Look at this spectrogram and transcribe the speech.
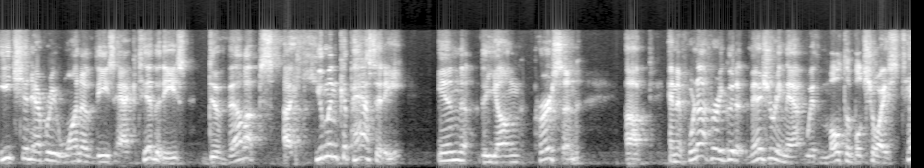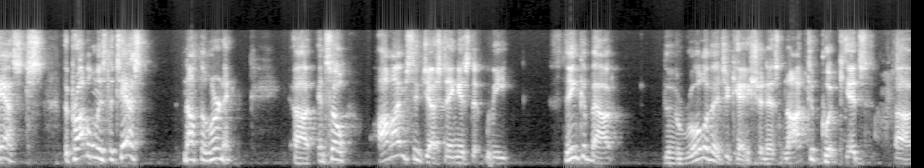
each and every one of these activities develops a human capacity in the young person. Uh, and if we're not very good at measuring that with multiple choice tests, the problem is the test, not the learning. Uh, and so all I'm suggesting is that we think about the role of education as not to put kids uh,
